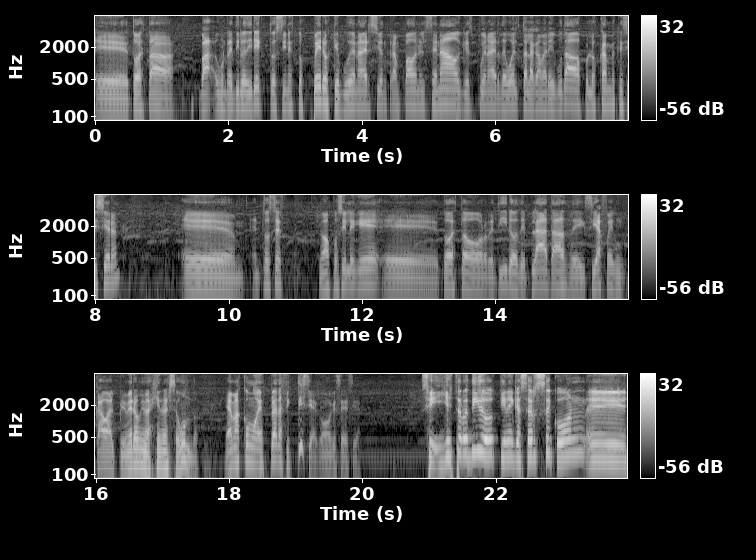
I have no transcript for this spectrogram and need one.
eh, todo está va un retiro directo sin estos peros que pudieron haber sido entrampados en el Senado, que pudieron haber devuelto a la Cámara de Diputados por los cambios que se hicieron. Eh, entonces, lo más posible que eh, todo esto retiro de platas, de si ya fue un cabo al primero, me imagino el segundo. Y además como es plata ficticia, como que se decía. Sí, y este retiro tiene que hacerse con eh,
